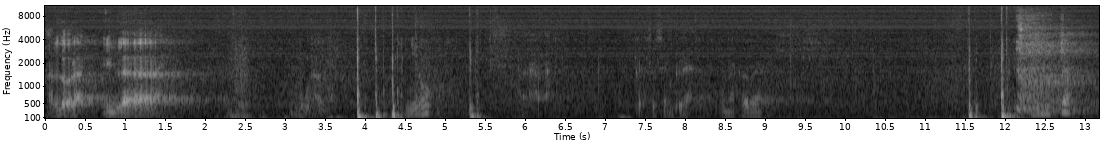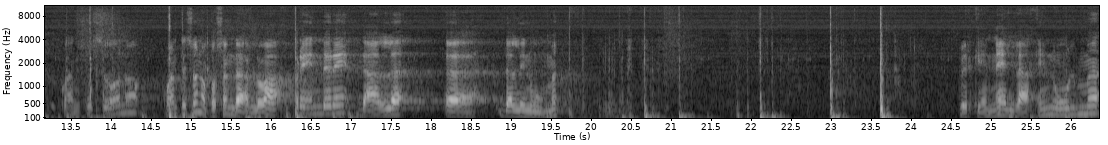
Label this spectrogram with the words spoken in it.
Allora, il new sempre una cosa quante sono quante sono posso andarlo a prendere dal, eh, dall'enum perché nella enum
